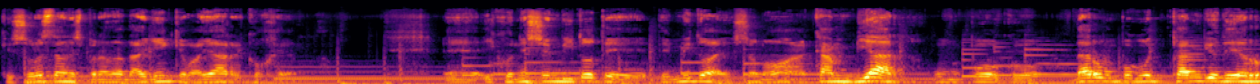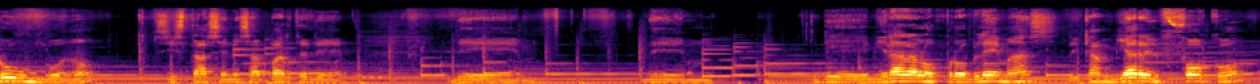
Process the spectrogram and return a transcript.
que solo están esperando a alguien que vaya a recogerla. Eh, y con eso invito, te, te, invito a eso, ¿no? A cambiar un poco, dar un poco cambio de rumbo, ¿no? Si estás en esa parte de, de, de de mirar a los problemas, de cambiar el foco.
